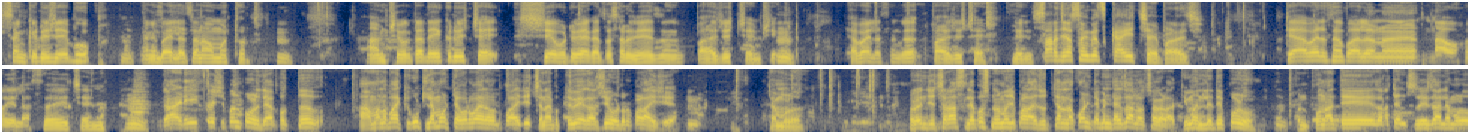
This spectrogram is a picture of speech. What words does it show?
संकेत विजय भोप आणि बैलाचं नाव मथुर. हम्म. आमची फक्त आता एक इच्छा आहे. शेवट वेगाचा सर्जे पाळायची इच्छा आहे आमची. हम्म. ह्या बैला संघ पाळायची इच्छा आहे लेडीज सारख्या संघच काय इच्छा आहे पळायची? त्या बैला संघ पाळल्यानं नाव होईल असं इच्छा आहे ना. गाडी कशी पण पळू द्या फक्त आम्हाला बाकी कुठल्या मोठ्यावर बैलावर पळायची इच्छा नाही फक्त वेगाच्या शेवटवर पळायची आहे. त्यामुळं. रणजित सर असल्यापासून म्हणजे पळायचं. त्यांना कॉन्टॅक्ट बिंटॅक्ट झाला होता सगळा. ती म्हणले ते पळू. पण पुन्हा ते जरा त्यांचं हे झाल्यामुळं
